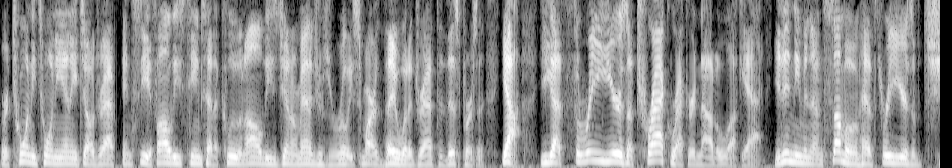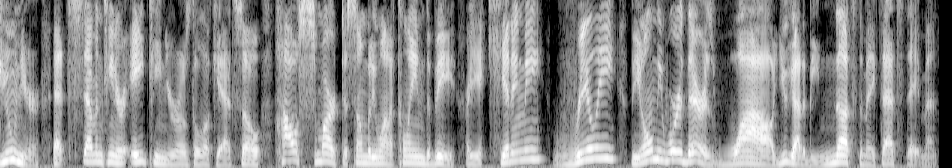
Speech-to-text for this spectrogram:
or 2020 NHL draft and see if all these teams had a clue and all these general managers were really smart, they would have drafted this person. Yeah, you got three years of track record now to look at. You didn't even, on some of them, have three years of junior at 17 or 18 year olds to look at. So, how smart does somebody want to claim to be? Are you kidding me? Really? The only word there is wow. You got to be nuts to make that statement.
